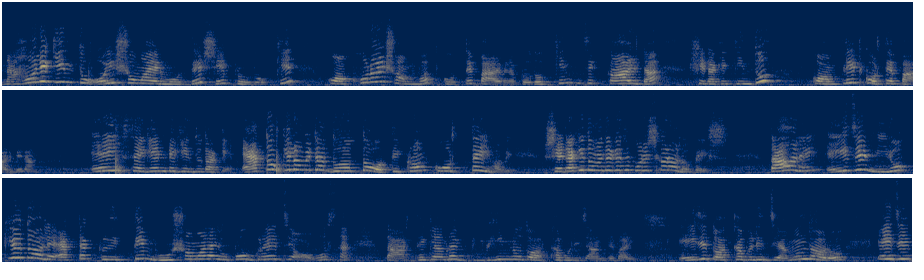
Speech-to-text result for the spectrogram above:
না হলে কিন্তু ওই সময়ের মধ্যে সে প্রদক্ষিণ কখনোই সম্ভব করতে পারবে না। প্রদক্ষিণ যে কালটা, সেটাকে কিন্তু কমপ্লিট করতে পারবে না। এই সেকেন্ডে কিন্তু তাকে এত কিলোমিটার দূরত্ব অতিক্রম করতেই হবে। সেটা কি তোমাদের কাছে পরিষ্কার হলো? বেশ। তাহলে এই যে নিরক্ষীয় তলে একটা কৃত্রিম ভূসমলয় উপগ্রহের যে অবস্থান, তার থেকে আমরা বিভিন্ন তথ্যাবলী জানতে পারি। এই যে তথ্যাবলী যেমন ধরো, এই যে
